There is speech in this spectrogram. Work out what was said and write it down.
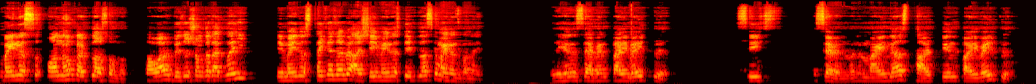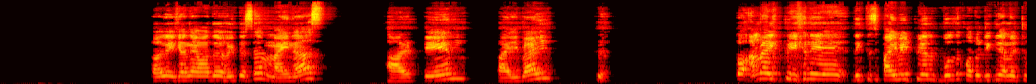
মাইনাস ওয়ান হোক আর প্লাস ওয়ান হোক। পাওয়ার বেজোর সংখ্যা থাকলেই এই মাইনাস থেকে যাবে আর সেই মাইনাস এই প্লাসকে মাইনাস বানাই এখানে seven pi by twelve six seven মানে minus thirteen pi by twelve তাহলে এখানে আমাদের হইতেছে মাইনাস থার্টিন পাই বাই তো আমরা একটু এখানে দেখতেছি পাই বাই টুয়েলভ বলতে কত ডিগ্রি আমরা একটু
